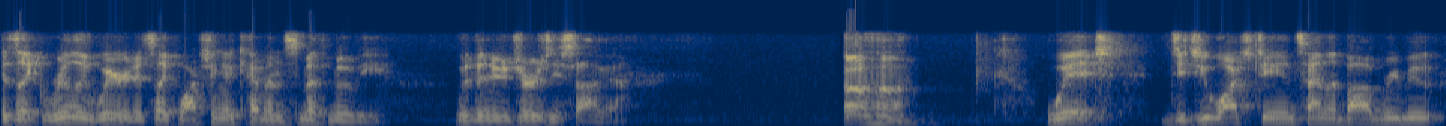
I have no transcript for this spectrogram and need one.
is like really weird. It's like watching a Kevin Smith movie with the New Jersey Saga. uh-huh. Which did you watch Jay and Silent Bob reboot?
